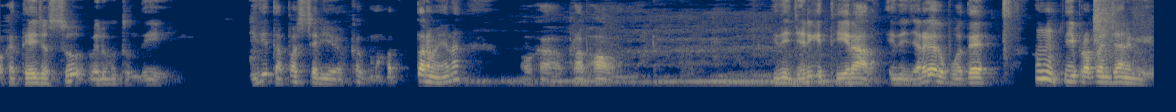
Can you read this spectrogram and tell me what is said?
ఒక తేజస్సు వెలుగుతుంది. ఇది తపశ్చర్య యొక్క మహత్తరమైన ఒక ప్రభావం అన్నమాట. ఇది జరిగి తీరాల. ఇది జరగకపోతే ఈ ప్రపంచానికి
